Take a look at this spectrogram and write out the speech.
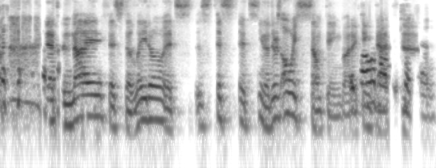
it's the knife. It's the ladle. It's, it's it's it's you know there's always something, but it's I think that's the kitchen.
